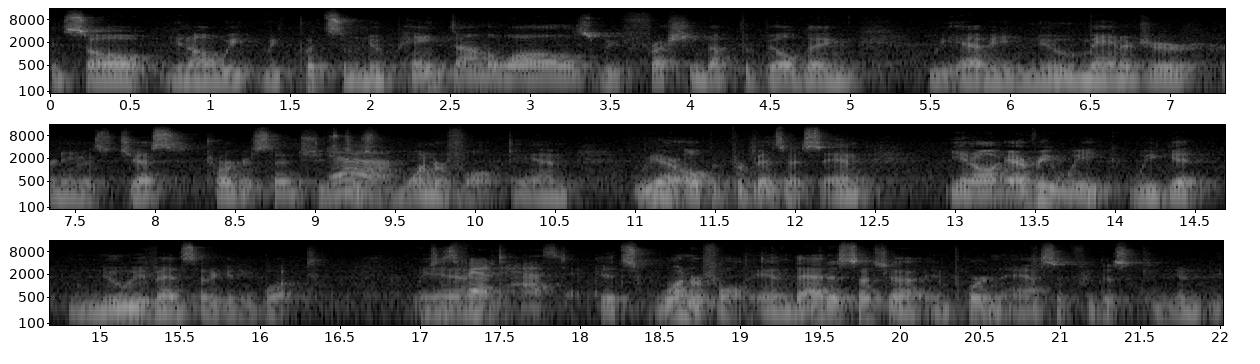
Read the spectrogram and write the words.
And so, you know, we, we've put some new paint on the walls, we've freshened up the building. We have a new manager. Her name is Jess Torgerson. She's Yeah. just wonderful. And we are open for business. And, you know, every week we get new events that are getting booked. which is fantastic. It's wonderful. And that is such an important asset for this community.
